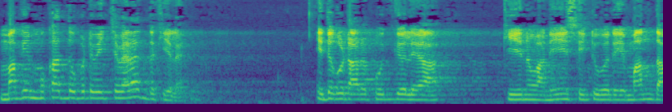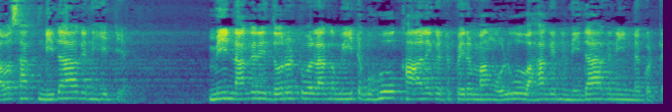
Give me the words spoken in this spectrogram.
මගේ මොකක්ද ඔබට වෙච්ච වැරද්ද කියලා. එතකොට අර පුද්ගලයා කියන වනේ සිටුවරේ මන් දවසක් නිදාගෙන හිටිය. මේ නගරේ දොරටුව ළඟ මීට බොහෝ කාලෙකට පෙරමං ඔළුව වහගෙන නිදාගෙන ඉන්නකොට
